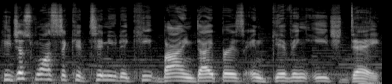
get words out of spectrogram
He just wants to continue to keep buying diapers and giving each day.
